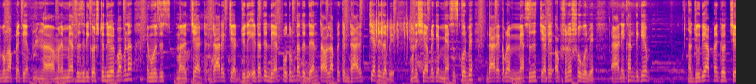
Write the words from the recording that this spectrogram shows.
এবং আপনাকে মানে মেসেজ রিকোয়েস্ট দিতে পারবে না এবং হচ্ছে মানে চ্যাট ডাইরেক্ট চ্যাট যদি এটাতে দেন, প্রথমটাতে দেন, তাহলে আপনাকে ডাইরেক্ট চ্যাটে যাবে। মানে সে আপনাকে মেসেজ করবে ডাইরেক্ট আপনার মেসেজের চ্যাটে অপশনে শো করবে। অ্যান্ড এখান থেকে যদি আপনাকে হচ্ছে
